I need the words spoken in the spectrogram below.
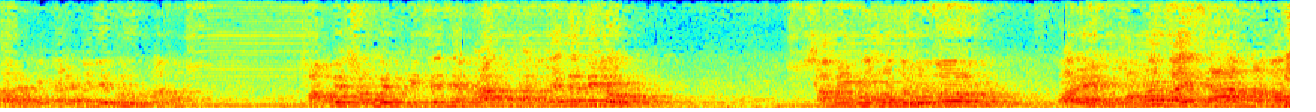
ঘরের ভিতরে করুক না। সঙ্গে সঙ্গে পিছিয়ে যে কাজ থাকতে দিল। স্বামী বলল যে, হুজুর চাইছে আর নামাজ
